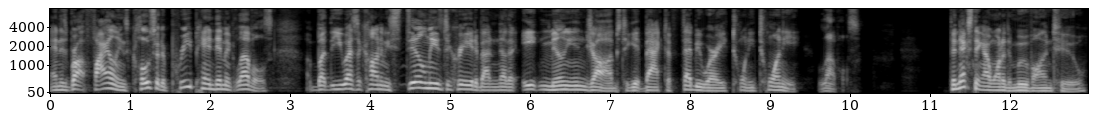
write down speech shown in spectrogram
and has brought filings closer to pre pandemic levels, but the US economy still needs to create about another 8 million jobs to get back to February 2020 levels. The next thing I wanted to move on to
